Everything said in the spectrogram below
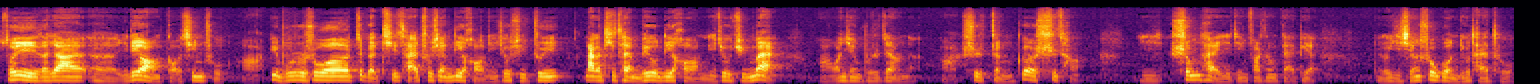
所以大家呃一定要搞清楚啊，并不是说这个题材出现利好你就去追，那个题材没有利好你就去卖啊，完全不是这样的啊，是整个市场以生态已经发生改变。这个以前说过牛抬头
